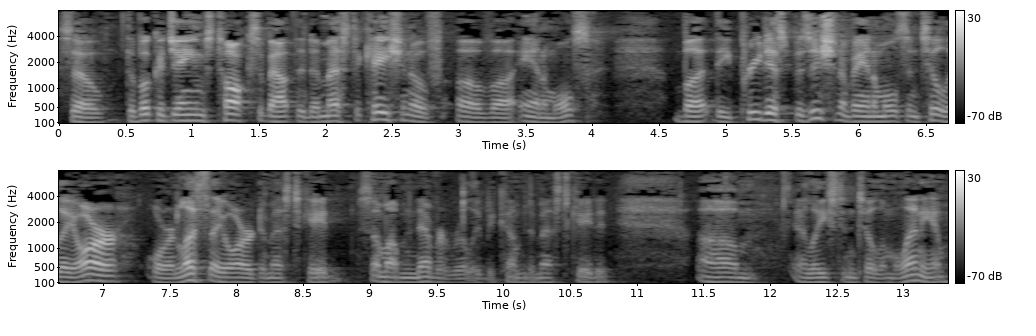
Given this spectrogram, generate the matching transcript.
So the book of James talks about the domestication of, of uh, animals, but the predisposition of animals until they are, or unless they are domesticated, some of them never really become domesticated, um, at least until the millennium,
